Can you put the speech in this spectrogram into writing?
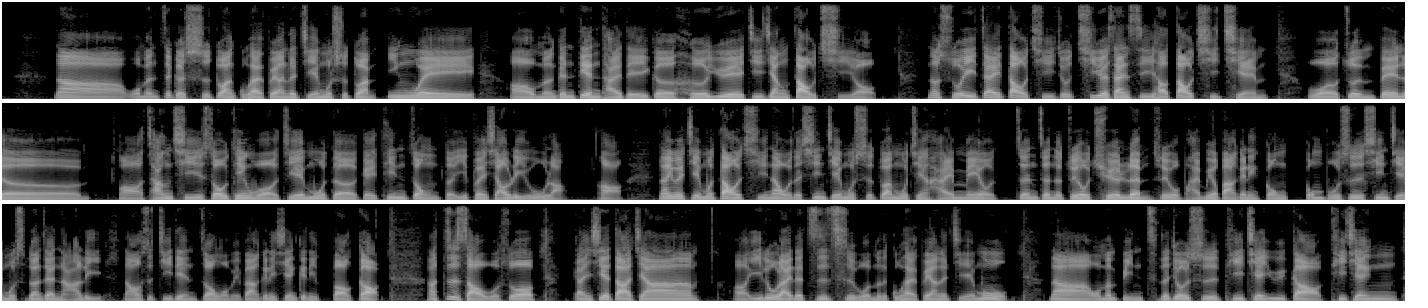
那我们这个时段股海飞扬的节目时段，因为啊，我们跟电台的一个合约即将到期哦，那所以在到期就七月三十一号到期前，我准备了啊长期收听我节目的给听众的一份小礼物啦。好，那因为节目到期，那我的新节目时段目前还没有真正的最后确认，所以我还没有办法跟你公公布是新节目时段在哪里，然后是几点钟，我没办法跟你先跟你报告。那至少我说。感谢大家啊、一路来的支持，我们的股海飞扬的节目。那我们秉持的就是提前预告，提前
